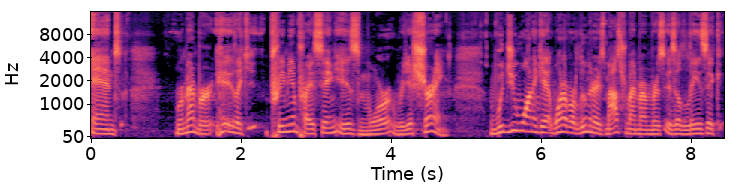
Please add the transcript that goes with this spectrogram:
And remember, like premium pricing is more reassuring. Would you want to get one of our Luminaries Mastermind members is a LASIK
